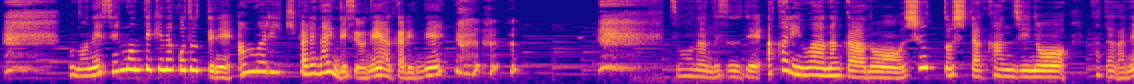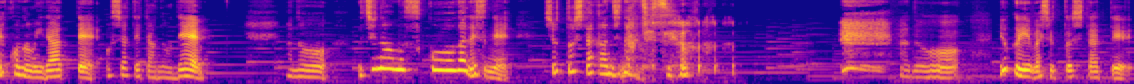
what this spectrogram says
このね、専門的なことってね、あんまり聞かれないんですよね、あかりんね。そうなんです。で、あかりんはなんかあの、シュッとした感じの方がね、好みだっておっしゃってたので、あの、うちの息子がですね、シュッとした感じなんですよ。あの、よく言えばシュッとしたって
